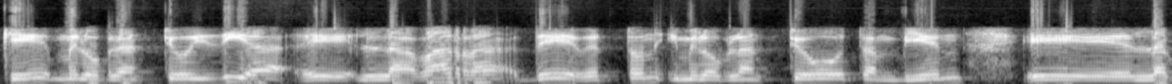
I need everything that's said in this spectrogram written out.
que me lo planteó hoy día eh, la barra de Everton y me lo planteó también eh, la,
